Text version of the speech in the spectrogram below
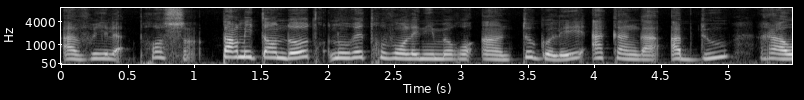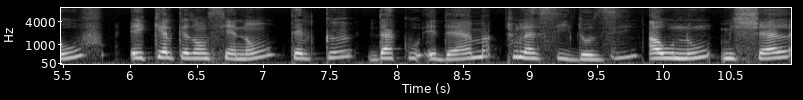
avril prochain. Parmi tant d'autres, nous retrouvons les numéros 1 togolais Akanga Abdou, Raouf et quelques anciens noms tels que Daku Edem, Tulassi Dozi, Aounou, Michel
